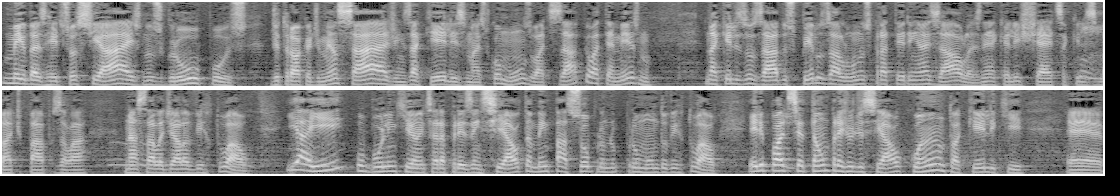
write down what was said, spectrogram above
meio das redes sociais, nos grupos de troca de mensagens, aqueles mais comuns, WhatsApp ou até mesmo naqueles usados pelos alunos para terem as aulas, né? Aqueles chats, aqueles bate-papos lá na sala de aula virtual. E aí, o bullying que antes era presencial também passou para o mundo virtual. Ele pode ser tão prejudicial quanto aquele que é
